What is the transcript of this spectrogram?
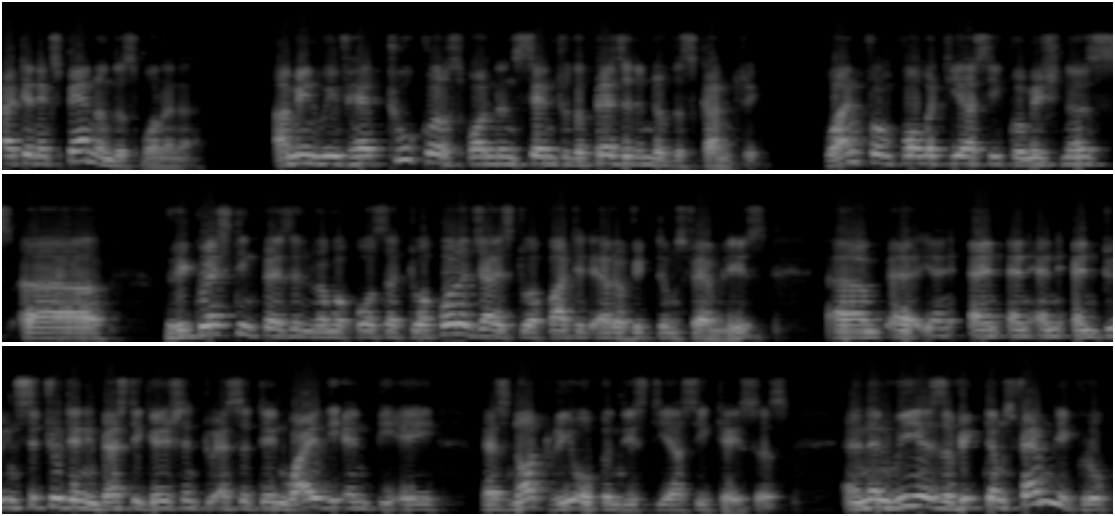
I can expand on this, Molana. I mean, we've had two correspondents sent to the president of this country. One from former TRC commissioners uh, requesting President Ramaphosa to apologize to apartheid era victims' families um, uh, and, and, and, and to institute an investigation to ascertain why the NPA has not reopened these TRC cases. And then we as a victims family group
